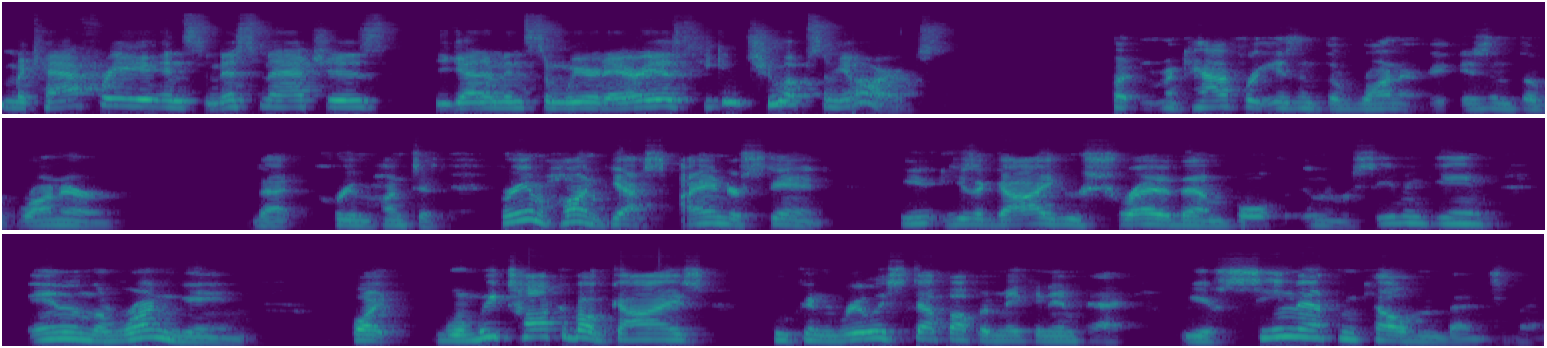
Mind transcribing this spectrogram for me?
McCaffrey in some mismatches, you get him in some weird areas. He can chew up some yards. but McCaffrey isn't the runner. Isn't the runner that Kareem Hunt is? Kareem Hunt, yes, I understand. He, he's a guy who shredded them both in the receiving game and in the run game. But when we talk about guys who can really step up and make an impact, we have seen that from Kelvin Benjamin,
